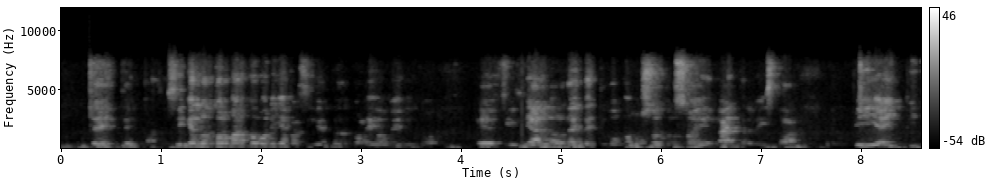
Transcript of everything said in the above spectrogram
de este espacio. Así que el doctor Marco Bonilla, presidente del Colegio Médico eh, filial Nordeste, estuvo con nosotros hoy en la entrevista VIP.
